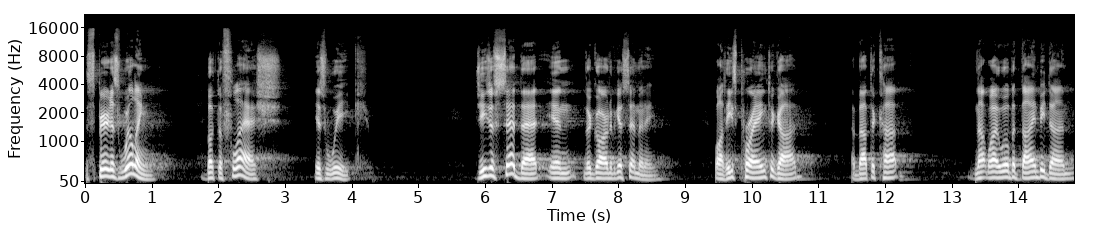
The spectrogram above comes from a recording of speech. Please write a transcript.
The spirit is willing, but the flesh is weak. Jesus said that in the Garden of Gethsemane while he's praying to God about the cup, not my will, but thine be done.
